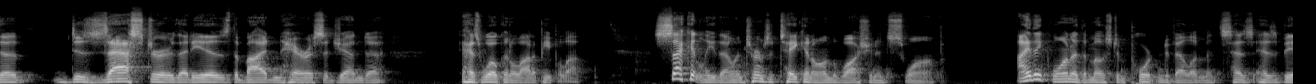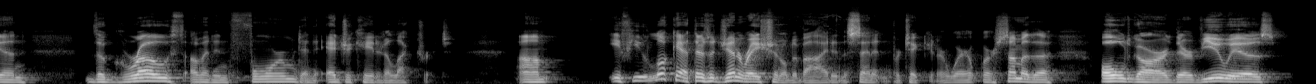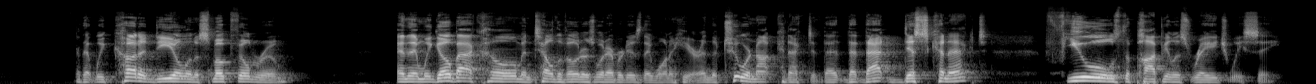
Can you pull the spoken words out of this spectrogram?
the disaster that is the Biden Harris agenda has woken a lot of people up. Secondly, though, in terms of taking on the Washington swamp, I think one of the most important developments has, has been the growth of an informed and educated electorate. Um, if you look at, there's a generational divide in the Senate in particular, where, where some of the old guard, their view is that we cut a deal in a smoke filled room and then we go back home and tell the voters whatever it is they want to hear. And the two are not connected. That, that, that disconnect fuels the populist rage we see.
